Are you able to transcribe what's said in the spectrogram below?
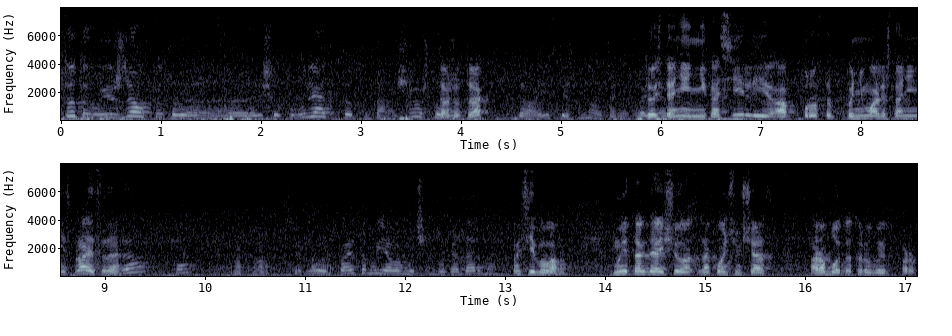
Кто-то уезжал, кто-то э, решил погулять, кто-то там еще что-то. Даже так? Да, естественно, ну, вот они То есть они не косили, а просто понимали, что они не справятся, да? Да, да. Вот, понятно. поэтому я вам очень благодарна. Спасибо вам. Мы тогда еще закончим сейчас работу, которую вы пр-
